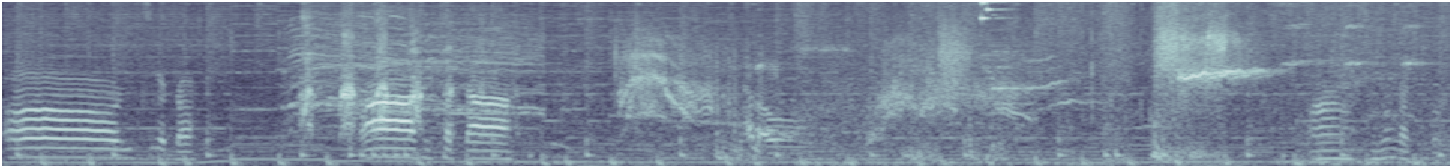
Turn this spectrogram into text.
어 미치겠다. 아 좋겠다. 아 죽는다 죽어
